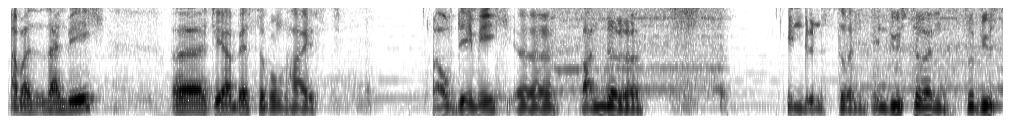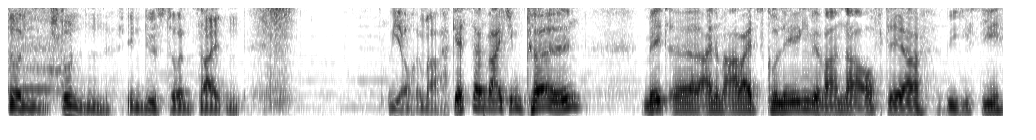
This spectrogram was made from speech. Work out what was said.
Aber es ist ein Weg, äh, der Besserung heißt, auf dem ich äh, wandere. In düsteren, in düsteren, zu düsteren Stunden, in düsteren Zeiten. Wie auch immer. Gestern war ich in Köln mit äh, einem Arbeitskollegen. Wir waren da auf der, wie hieß die?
